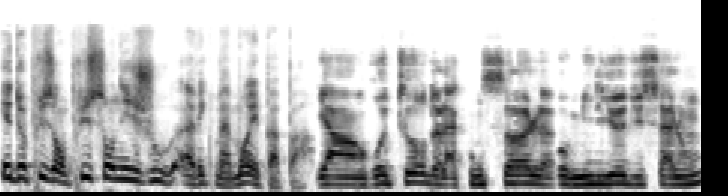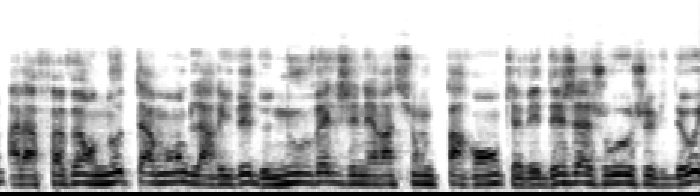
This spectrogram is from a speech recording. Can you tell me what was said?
et de plus en plus, on y joue avec maman et papa. Il y a un retour de la console sol au milieu du salon, à la faveur notamment de l'arrivée de nouvelles générations de parents qui avaient déjà joué aux jeux vidéo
